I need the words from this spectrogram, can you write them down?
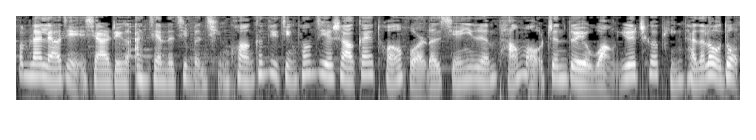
我们来了解一下这个案件的基本情况。根据警方介绍，该团伙的嫌疑人庞某针对网约车平台的漏洞，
